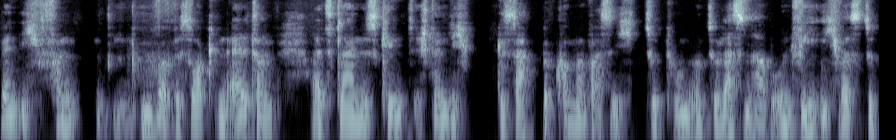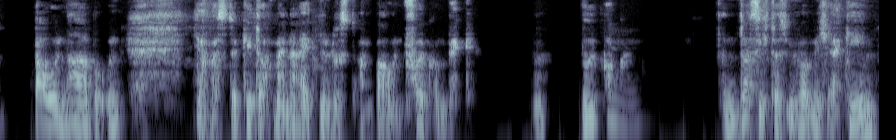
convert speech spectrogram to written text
wenn ich von überbesorgten Eltern als kleines Kind ständig gesagt bekomme, was ich zu tun und zu lassen habe und wie ich was zu bauen habe. Und ja, was, da geht doch meine eigene Lust am Bauen vollkommen weg. Ne? Null Bock. Mhm. Dann lasse ich das über mich ergehen,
